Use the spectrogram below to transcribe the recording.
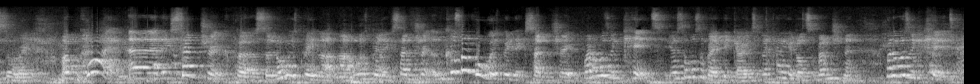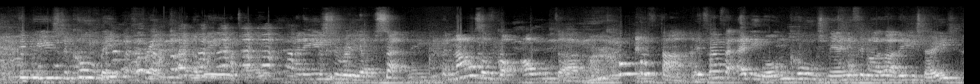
story. I'm quite uh, an eccentric person. Always been like that. Always been eccentric. And because I've always been eccentric, when I was a kid, yes, I was a baby goat, I can't get on to mention it. When I was a kid, people used to call me a freak and a weirdo, and it used to really upset me. But now as I've got older, I'm cool with that. And if ever anyone calls me anything like that these days,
